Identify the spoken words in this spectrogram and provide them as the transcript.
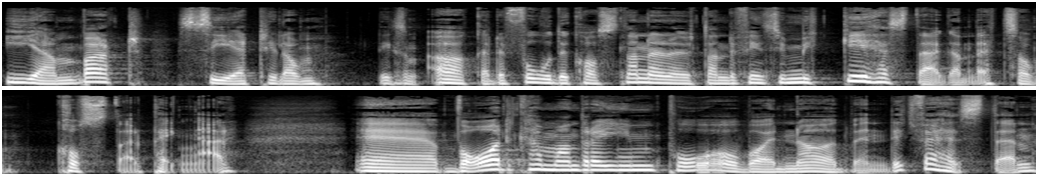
enbart ser till de liksom, ökade foderkostnaderna utan det finns ju mycket i hästägandet som kostar pengar. Eh, vad kan man dra in på och vad är nödvändigt för hästen?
